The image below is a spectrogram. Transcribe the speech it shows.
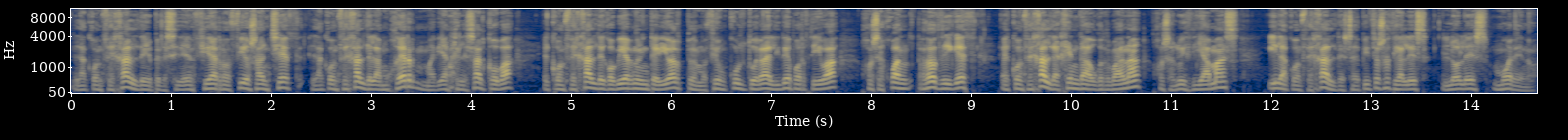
la concejal de Presidencia, Rocío Sánchez, la concejal de la Mujer, María Ángeles Alcoba, el concejal de Gobierno Interior, Promoción Cultural y Deportiva, José Juan Rodríguez, el concejal de Agenda Urbana, José Luis Llamas, y la concejal de Servicios Sociales, Loles Moreno.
